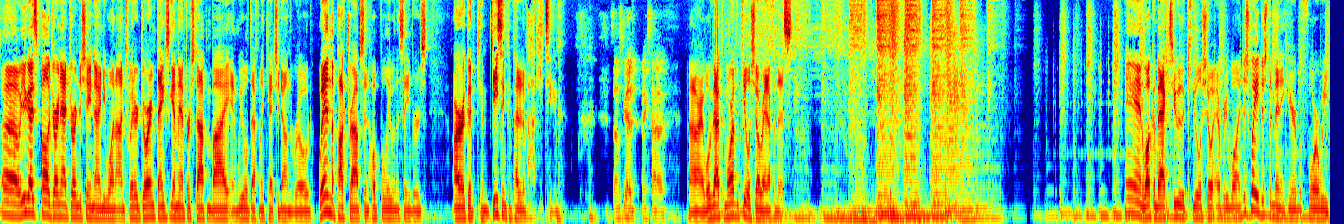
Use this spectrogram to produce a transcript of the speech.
Uh, well, you guys can follow Jordan at Jordan Deshane91 on Twitter. Jordan, thanks again, man, for stopping by, and we will definitely catch you down the road when the puck drops, and hopefully when the Sabres are a good, com- decent competitive hockey team. Sounds good. Thanks, Tyler. All right, we'll be back with more of the Kuehl Show right after this. And welcome back to the Kuehl Show, everyone. Just wait just a minute here before we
